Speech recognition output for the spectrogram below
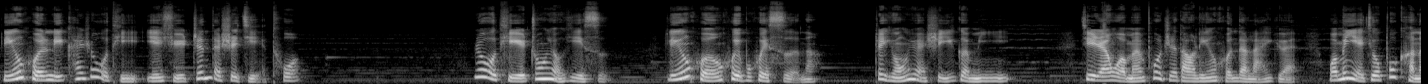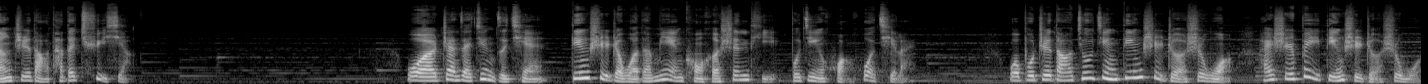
灵魂离开肉体，也许真的是解脱。肉体终有一死，灵魂会不会死呢？这永远是一个谜。既然我们不知道灵魂的来源，我们也就不可能知道它的去向。我站在镜子前，盯视着我的面孔和身体，不禁恍惚起来。我不知道究竟盯视者是我还是被盯视者是我。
